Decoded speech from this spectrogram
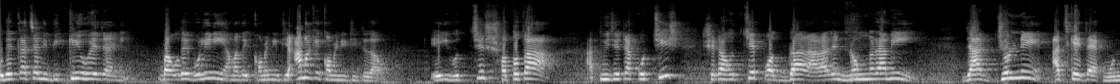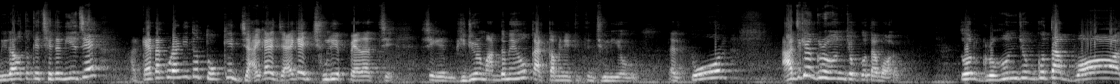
ওদের কাছে আমি বিক্রি হয়ে যাইনি বা ওদের বলিনি, আমাদের কমিউনিটি আমাকে কমিউনিটিতে দাও। এই হচ্ছে সততা। আর তুই যেটা করছিস, সেটা হচ্ছে পদ্মার আড়ালে নোংরামি। যার জন্যে আজকে দেখ, মন্দিরাও তোকে ছেড়ে দিয়েছে, আর ক্যাতাকুরানি তো তোকে জায়গায় জায়গায় ঝুলিয়ে পেদাচ্ছে। সে ভিডিওর মাধ্যমে হোক আর কমিউনিটিতে ঝুলিয়ে হোক। তাহলে তোর আজকে গ্রহণযোগ্যতা বল। তোর গ্রহণযোগ্যতা বল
